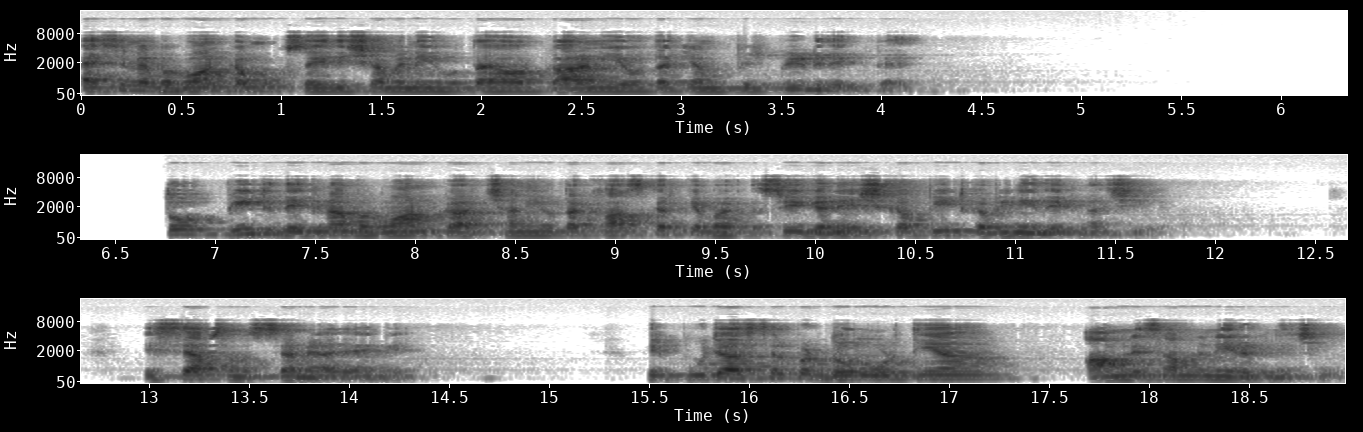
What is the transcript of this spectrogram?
ऐसे में भगवान का मुख सही दिशा में नहीं होता है और कारण ये होता है कि हम फिर पीठ देखते हैं। तो पीठ देखना भगवान का अच्छा नहीं होता, खास करके श्री गणेश का पीठ कभी नहीं देखना चाहिए। इससे आप समस्या में आ जाएँगे। फिर पूजा स्थल पर दो मूर्तियाँ आमने सामने नहीं रखनी चाहिए।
